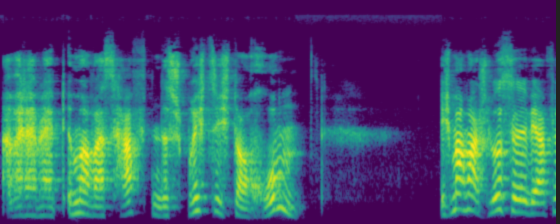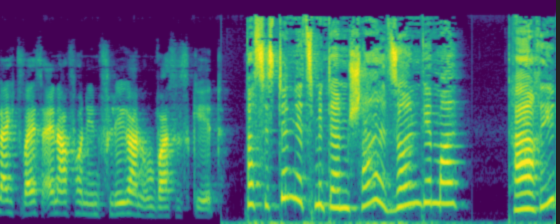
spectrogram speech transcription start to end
Aber da bleibt immer was haften. Das spricht sich doch rum. Ich mach mal Schluss, Silvia. Vielleicht weiß einer von den Pflegern, um was es geht. Was ist denn jetzt mit deinem Schal? Sollen wir mal. Karin?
